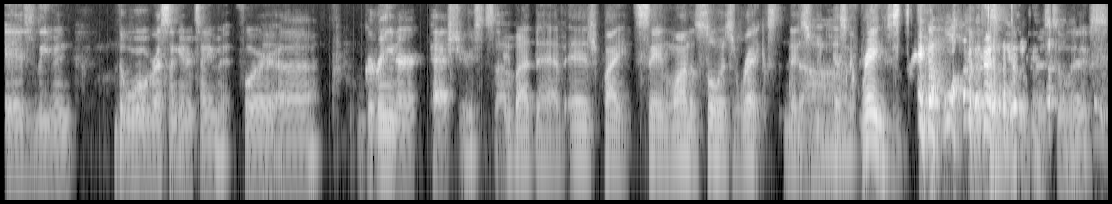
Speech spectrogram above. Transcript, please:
Edge leaving the World Wrestling Entertainment for uh, greener pastures. They So about to have Edge fight San Juanosaurus Rex next week. That's crazy. That's the licks.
